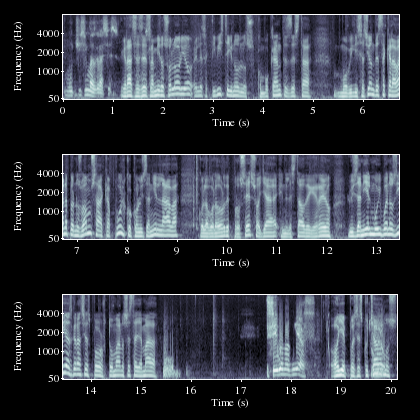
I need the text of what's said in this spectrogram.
muchísimas gracias. Gracias, es Ramiro Solorio, él es activista y uno de los convocantes de esta movilización, de esta caravana, pero nos vamos a Acapulco con Luis Daniel Lava, colaborador de Proceso allá en el estado de Guerrero. Luis Daniel, muy buenos días, gracias por tomarnos esta llamada. Sí, buenos días. Oye, pues escuchábamos,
